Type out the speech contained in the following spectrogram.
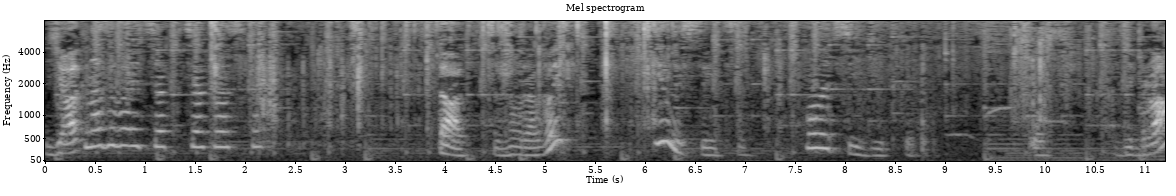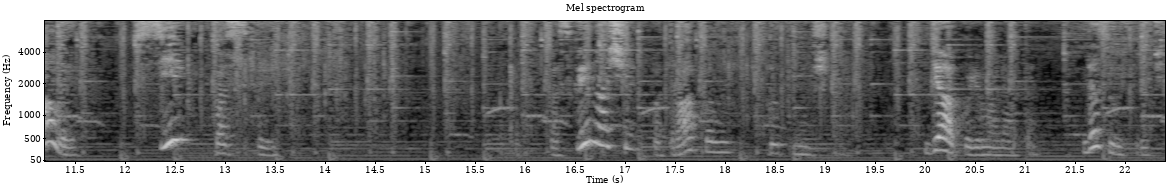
Як називається ця казка? Так, журавель і лисиця. Молодці дітки. Ось зібрали всі казки. Казки наші потрапили до книжки. Дякую, малята. До зустрічі!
